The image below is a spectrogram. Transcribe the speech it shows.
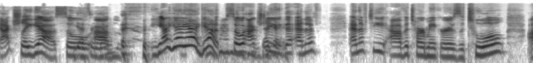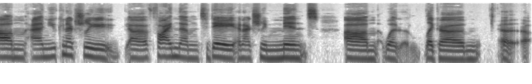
actually, yeah. So, yes um, no? yeah, yeah, yeah, yeah. So, actually, okay. the NF, NFT avatar maker is a tool, um, and you can actually uh, find them today and actually mint um, what like um, a, a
